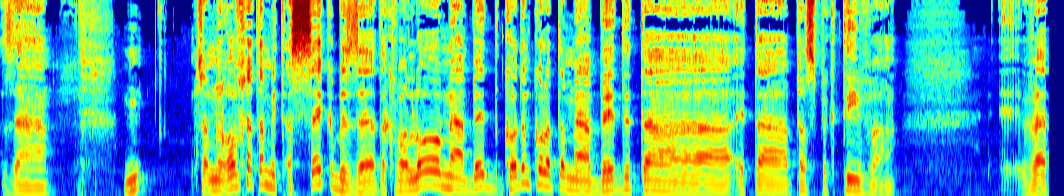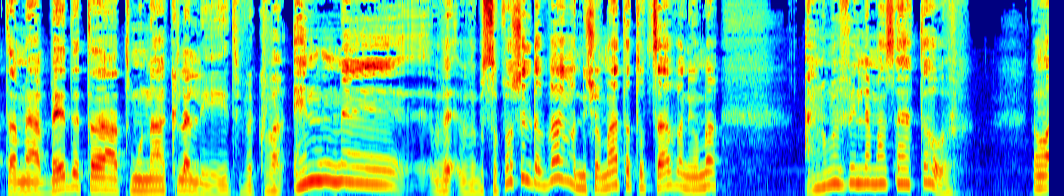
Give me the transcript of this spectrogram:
זה ה... עכשיו, מרוב שאתה מתעסק בזה, אתה כבר לא מאבד, קודם כל אתה מאבד את, ה, את הפרספקטיבה. ואתה מאבד את התמונה הכללית, וכבר אין... אה, ו, ובסופו של דבר אני שומע את התוצאה ואני אומר, אני לא מבין למה זה היה טוב. כלומר,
